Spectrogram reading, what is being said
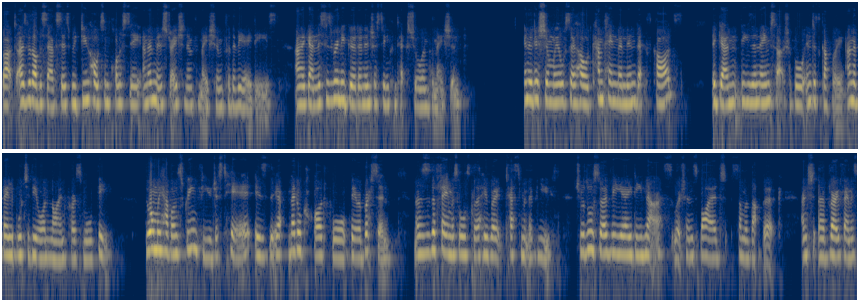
but as with other services, we do hold some policy and administration information for the VADs. And again, this is really good and interesting contextual information. In addition, we also hold campaign medal index cards. Again, these are name searchable in Discovery and available to view online for a small fee. The one we have on screen for you just here is the medal card for Vera Brittain. Now, this is the famous author who wrote Testament of Youth. She was also a VAD nurse, which inspired some of that book and a very famous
